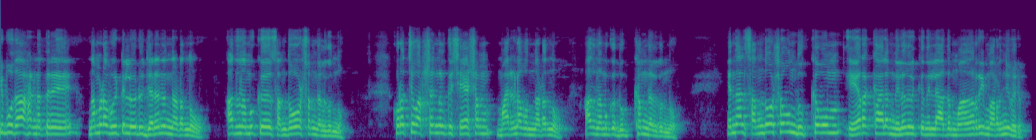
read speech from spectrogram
ഇപ്പോൾ ഉദാഹരണത്തിന് നമ്മുടെ വീട്ടിൽ ഒരു ജനനം നടന്നു. അത് നമുക്ക് സന്തോഷം നൽകുന്നു. കുറച്ച് വർഷങ്ങൾക്ക് ശേഷം മരണവും നടന്നു. അത് നമുക്ക് ദുഃഖം നൽകുന്നു. എന്നാൽ സന്തോഷവും ദുഃഖവും ഏറെക്കാലം നിലനിൽക്കുന്നില്ല. അത് മാറി മറിഞ്ഞു വരും.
